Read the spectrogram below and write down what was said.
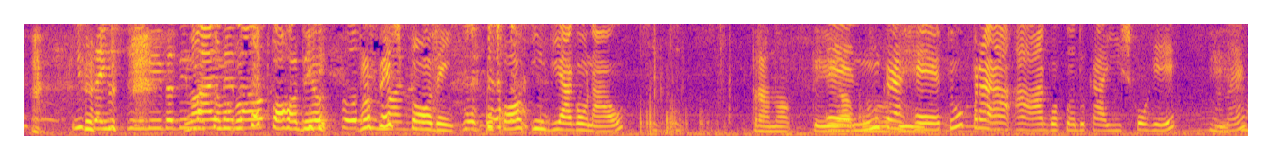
Isso é enxerida demais, Nós somos, né, você não? pode. Eu sou Vocês demais. podem. O corte em diagonal. Pra não ter É, nunca de- reto para a água quando cair escorrer. Né?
